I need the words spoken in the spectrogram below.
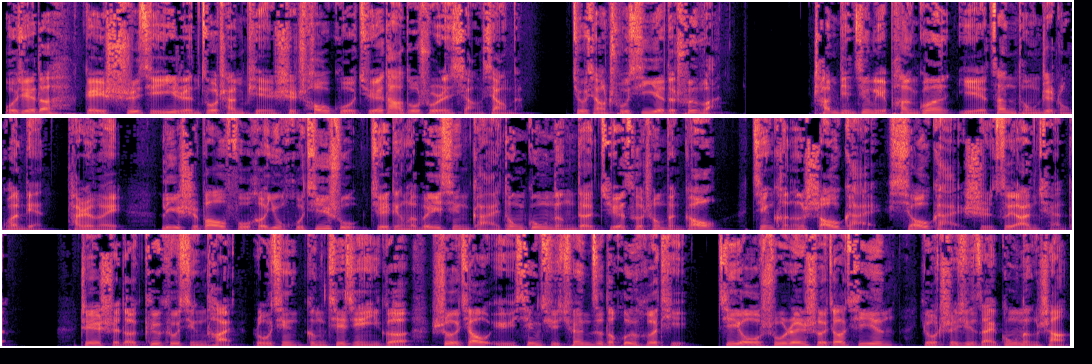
我觉得给十几亿人做产品是超过绝大多数人想象的，就像除夕夜的春晚。产品经理判官也赞同这种观点，他认为历史包袱和用户基数决定了微信改动功能的决策成本高，尽可能少改、小改是最安全的。这也使得 QQ 形态如今更接近一个社交与兴趣圈子的混合体。既有熟人社交基因，又持续在功能上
